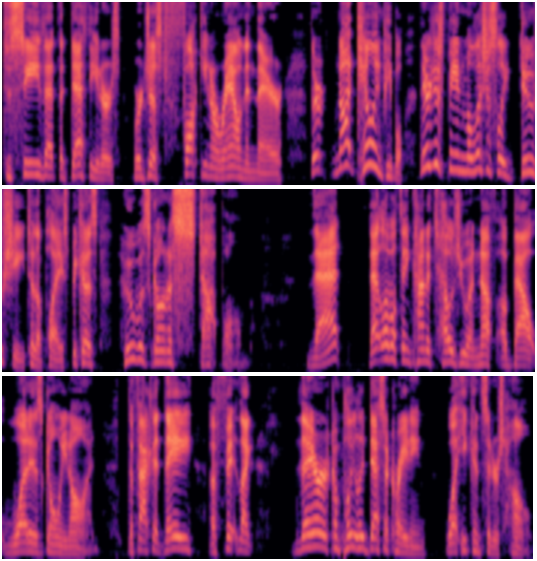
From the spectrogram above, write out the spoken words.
To see that the Death Eaters were just fucking around in there they're not killing people. They're just being maliciously douchey to the place because who was going to stop them? That that level thing kind of tells you enough about what is going on. The fact that they like they're completely desecrating what he considers home.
